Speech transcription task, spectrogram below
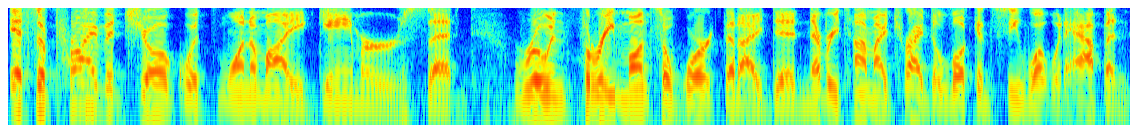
It's a private joke with one of my gamers that ruined three months of work that I did. And every time I tried to look and see what would happen,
